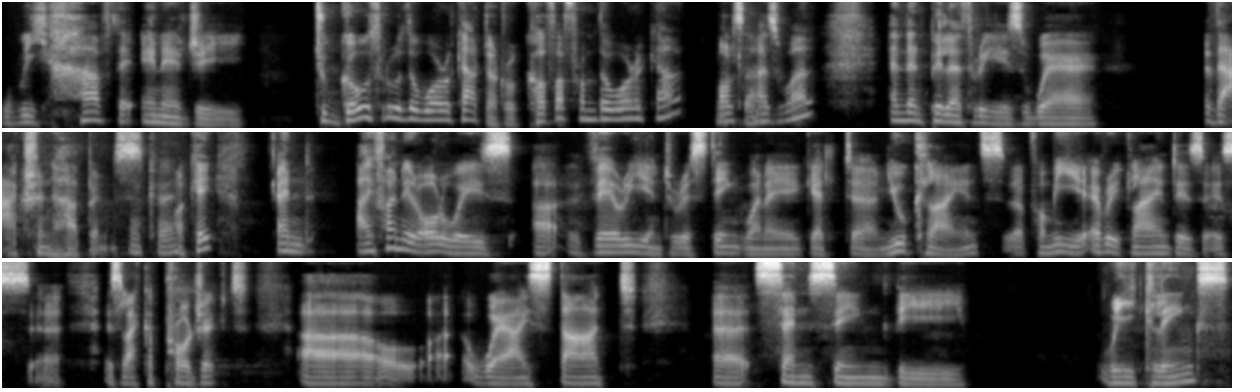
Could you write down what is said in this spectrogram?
we have the energy to go through the workout and recover from the workout also okay. as well. And then pillar three is where the action happens. Okay. Okay. And I find it always uh, very interesting when I get uh, new clients. Uh, for me, every client is is uh, is like a project uh, where I start uh, sensing the weak links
